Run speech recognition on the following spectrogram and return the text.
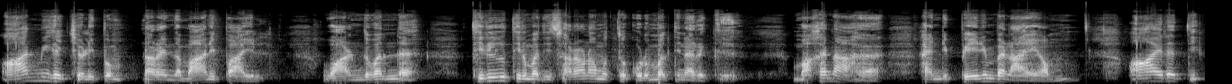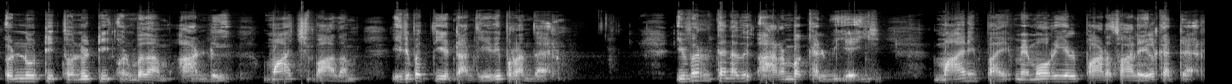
ஆன்மீக செழிப்பும் நிறைந்த மானிப்பாயில் வாழ்ந்து வந்த திரு திருமதி சரவணமுத்து குடும்பத்தினருக்கு மகனாக ஹண்டி பேரிம்பநாயகம் ஆயிரத்தி எண்ணூற்றி தொண்ணூற்றி ஒன்பதாம் ஆண்டு மார்ச் மாதம் இருபத்தி எட்டாம் தேதி பிறந்தார். இவர் தனது ஆரம்ப கல்வியை மானிப்பாய் மெமோரியல் பாடசாலையில் கற்றார்.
